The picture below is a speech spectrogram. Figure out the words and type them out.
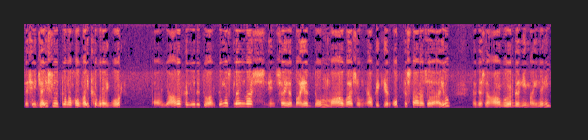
Sy sê Jacefoot kan nogal wyd gebruik word. Uh, jare gelede toe haar kinders klein was en sy 'n baie dom ma was om elke keer op te staan as hulle huil. Nou dis nou haar woorde, nie myne nie.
